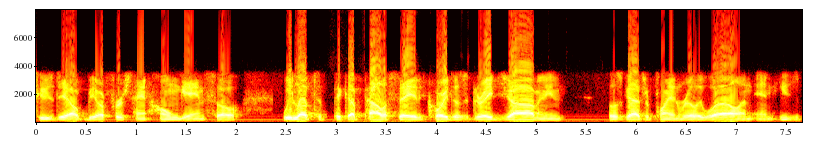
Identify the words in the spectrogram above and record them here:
Tuesday will be our first home game, so we love to pick up Palisade. Corey does a great job. I mean those guys are playing really well, and and he's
